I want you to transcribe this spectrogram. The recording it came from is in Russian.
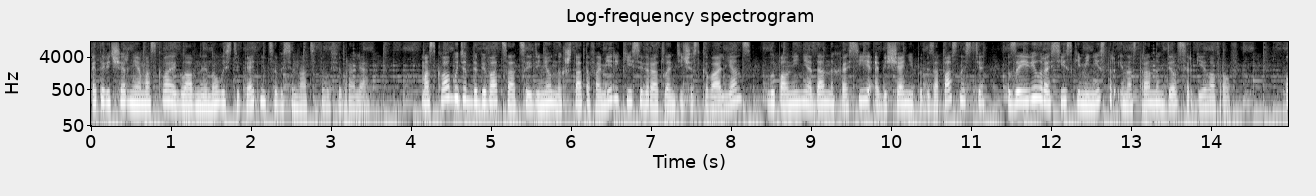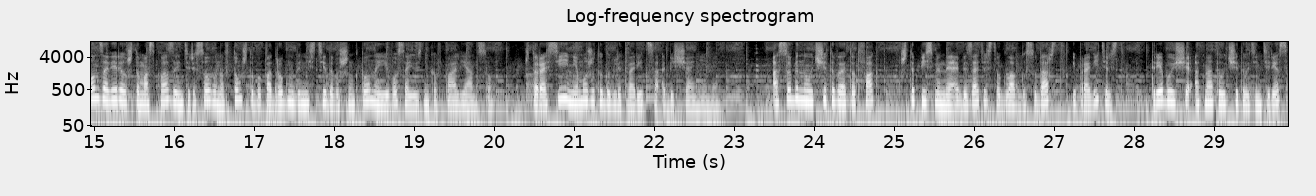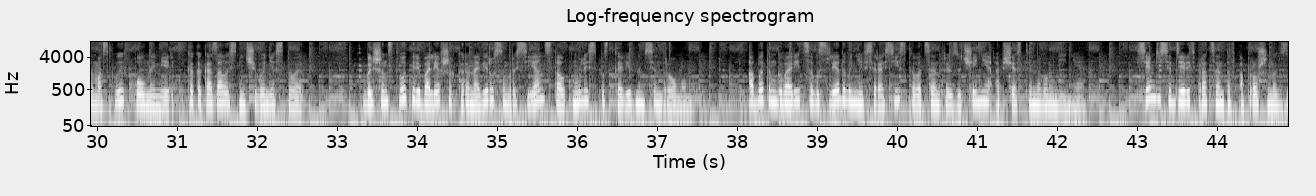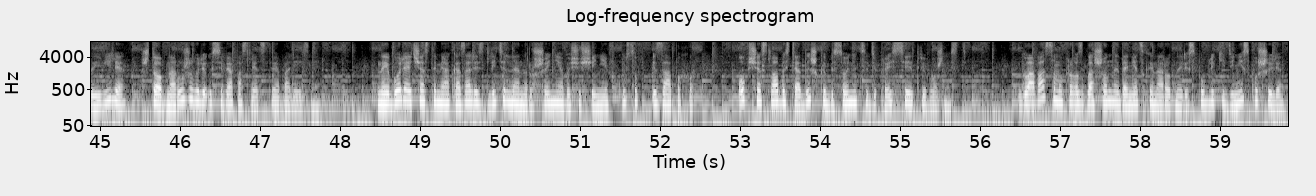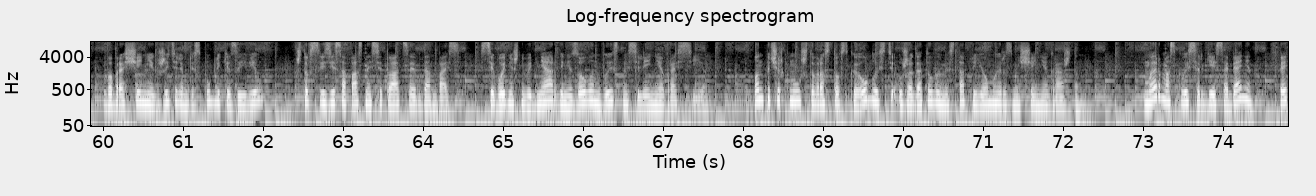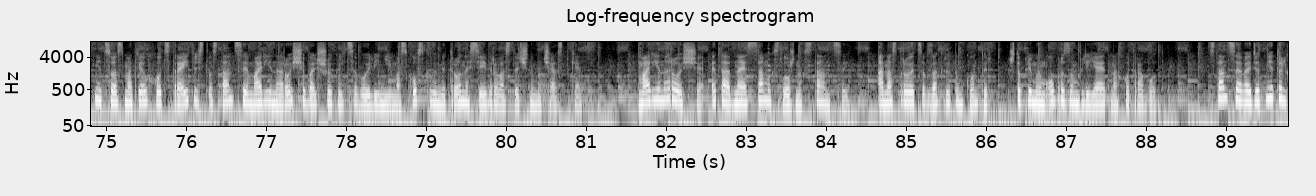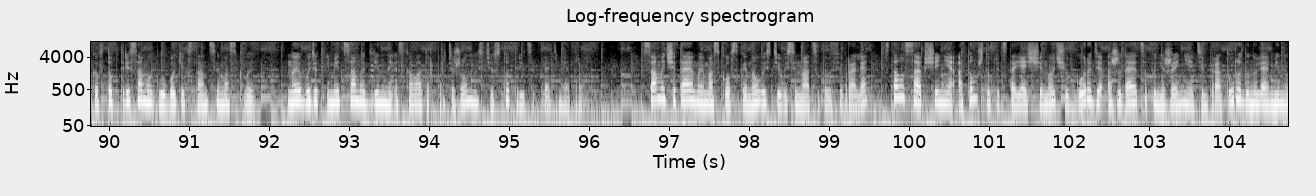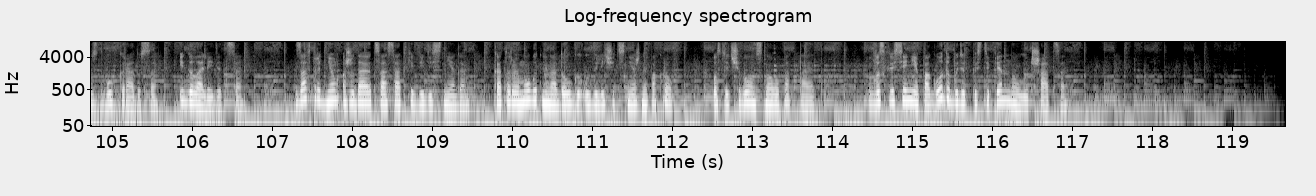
Это вечерняя Москва и главные новости пятницы 18 февраля. Москва будет добиваться от Соединенных Штатов Америки и Североатлантического альянс выполнения данных России обещаний по безопасности, заявил российский министр иностранных дел Сергей Лавров. Он заверил, что Москва заинтересована в том, чтобы подробно донести до Вашингтона и его союзников по альянсу, что Россия не может удовлетвориться обещаниями. Особенно учитывая тот факт, что письменные обязательства глав государств и правительств, требующие от НАТО учитывать интересы Москвы в полной мере, как оказалось, ничего не стоят. Большинство переболевших коронавирусом россиян столкнулись с постковидным синдромом. Об этом говорится в исследовании Всероссийского центра изучения общественного мнения. 79% опрошенных заявили, что обнаруживали у себя последствия болезни. Наиболее частыми оказались длительное нарушение в ощущении вкусов и запахов, общая слабость, одышка, бессонница, депрессия и тревожность. Глава самопровозглашенной Донецкой Народной Республики Денис Пушили в обращении к жителям республики заявил, что в связи с опасной ситуацией в Донбассе с сегодняшнего дня организован выезд населения в Россию. Он подчеркнул, что в Ростовской области уже готовы места приема и размещения граждан. Мэр Москвы Сергей Собянин в пятницу осмотрел ход строительства станции Марьи на роще Большой кольцевой линии московского метро на северо-восточном участке. Марьина роща – это одна из самых сложных станций. Она строится в закрытом контуре, что прямым образом влияет на ход работ. Станция войдет не только в топ-3 самых глубоких станций Москвы, но и будет иметь самый длинный эскалатор протяженностью 135 метров. Самой читаемой московской новостью 18 февраля стало сообщение о том, что предстоящей ночью в городе ожидается понижение температуры до 0-2 градуса и гололедица. Завтра днем ожидаются осадки в виде снега, которые могут ненадолго увеличить снежный покров, после чего он снова подтает. В воскресенье погода будет постепенно улучшаться –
